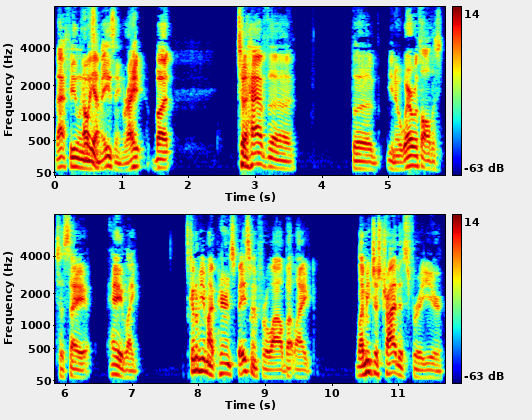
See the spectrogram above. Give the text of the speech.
that feeling oh, is yeah. amazing, right? But to have the the you know wherewithal to, to say, hey, like it's going to be my parents' basement for a while, but like let me just try this for a year.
